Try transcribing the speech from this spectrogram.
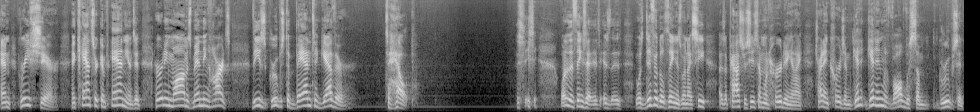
and Grief Share and Cancer Companions and Hurting Moms, Mending Hearts, these groups to band together to help. One of the things that is, the most difficult thing is when I see, as a pastor, see someone hurting and I try to encourage them, get, get involved with some groups and,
